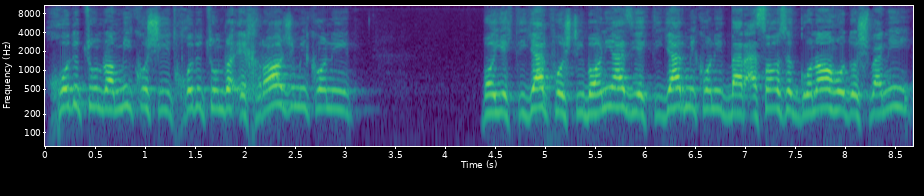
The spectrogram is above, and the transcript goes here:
خودتون را می‌کشید خودتون را اخراج می‌کنید. با یکدیگر پشتیبانی از یکدیگر می‌کنید بر اساس گناه و دشمنی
